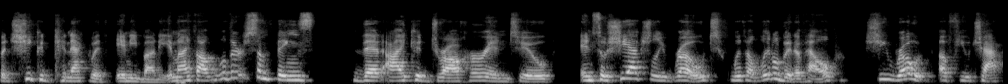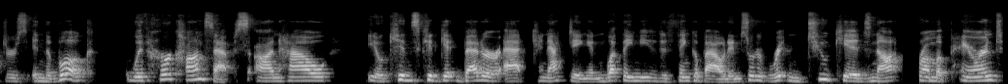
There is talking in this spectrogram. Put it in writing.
but she could connect with anybody. And i thought well there's some things that i could draw her into and so she actually wrote with a little bit of help she wrote a few chapters in the book with her concepts on how you know kids could get better at connecting and what they needed to think about and sort of written to kids not from a parent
